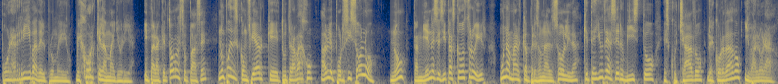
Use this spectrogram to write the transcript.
por arriba del promedio, mejor que la mayoría. Y para que todo eso pase, no puedes confiar que tu trabajo hable por sí solo. No, también necesitas construir una marca personal sólida que te ayude a ser visto, escuchado, recordado y valorado.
